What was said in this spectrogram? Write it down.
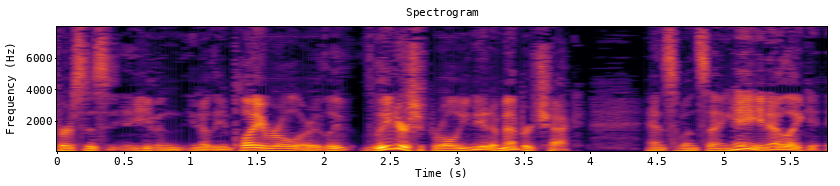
versus even, you know, the employee role or le- leadership role, you need a member check and someone saying, Hey, you know, like,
